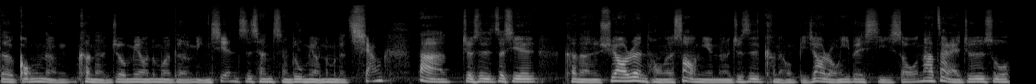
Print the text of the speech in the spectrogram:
的功能可能就没有那么的明显，支撑程度没有那么的强，那就是这些。可能需要认同的少年呢，就是可能比较容易被吸收。那再来就是说，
